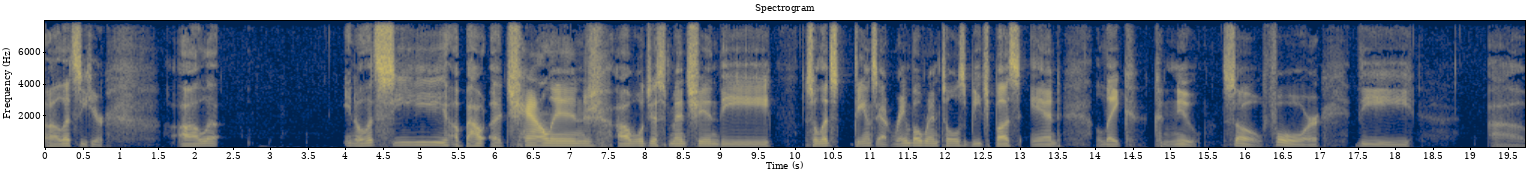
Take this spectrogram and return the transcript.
Uh, let's see here. Uh, you know, let's see about a challenge. We'll just mention the. So let's dance at Rainbow Rentals, Beach Bus, and Lake Canoe. So for the. Uh,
